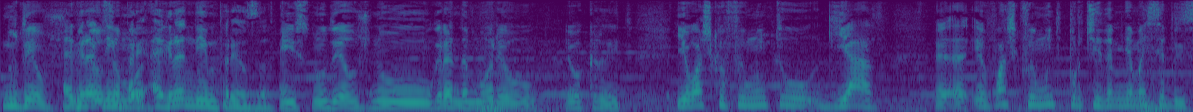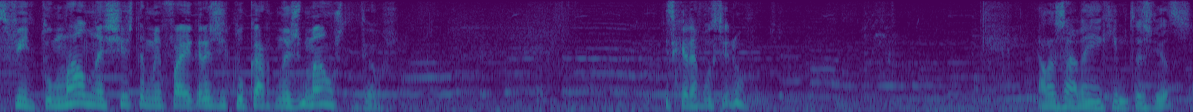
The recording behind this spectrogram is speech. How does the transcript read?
no Deus. A no grande, Deus a grande empresa. É isso, no Deus, no grande amor eu, eu acredito. E eu acho que eu fui muito guiado. Eh, Eu acho que fui muito protegido. A minha mãe sempre disse: Filho, tu mal nasceste também vai à igreja e colocar-te nas mãos de Deus. E se calhar funcionou. Ela já vem aqui muitas vezes?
